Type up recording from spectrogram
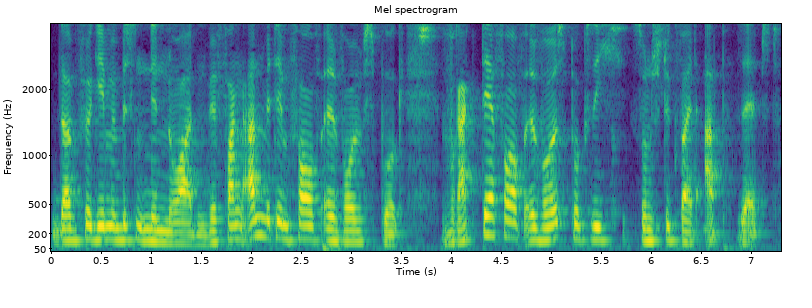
dafür gehen wir ein bisschen in den Norden. Wir fangen an mit dem VfL Wolfsburg. Wrackt der VfL Wolfsburg sich so ein Stück weit ab selbst?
